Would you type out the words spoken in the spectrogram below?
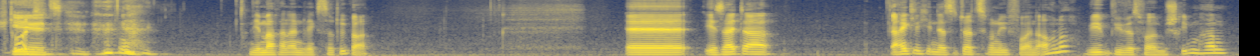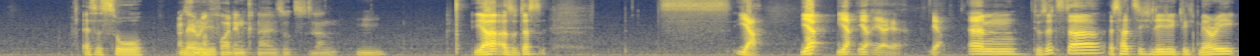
Ich gehe jetzt. Wir machen einen Wechsel rüber. Äh, ihr seid da eigentlich in der Situation wie vorhin auch noch, wie, wie wir es vorhin beschrieben haben. Es ist so. Also Mary, noch vor dem Knall sozusagen. Hm. Ja, also das. Ja, ja, ja, ja, ja, ja. ja. Ähm, du sitzt da, es hat sich lediglich Mary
